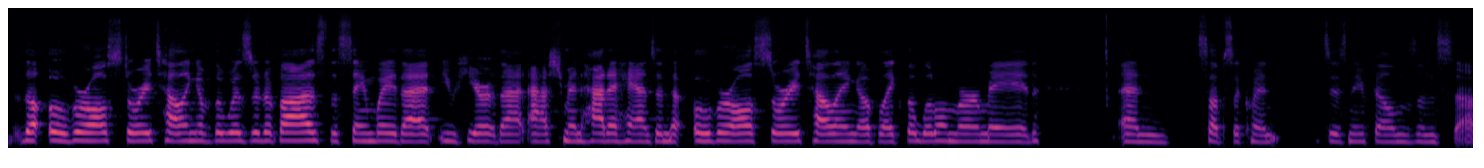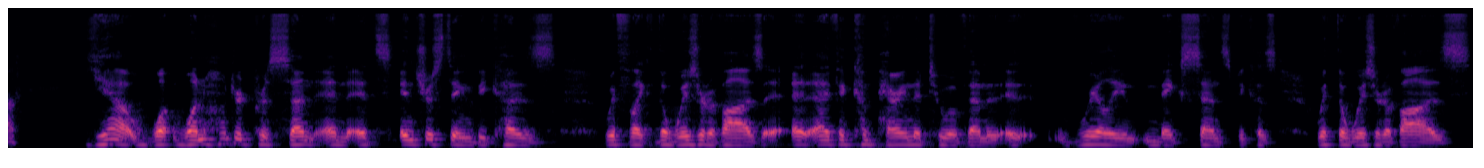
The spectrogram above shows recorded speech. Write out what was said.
the overall storytelling of the Wizard of Oz the same way that you hear that Ashman had a hand in the overall storytelling of like the Little Mermaid and subsequent Disney films and stuff. Yeah, one hundred percent, and it's interesting because with like the Wizard of Oz, I think comparing the two of them it really makes sense because with the Wizard of Oz,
